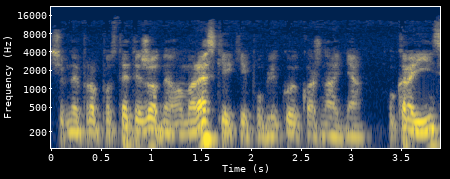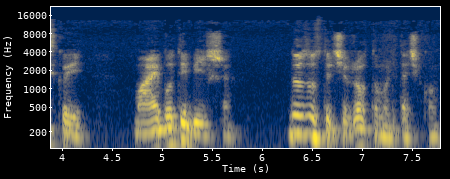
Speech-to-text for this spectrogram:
щоб не пропустити жодного гуморески, який публікую кожного дня. Української має бути більше. До зустрічі в жовтому літачку.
